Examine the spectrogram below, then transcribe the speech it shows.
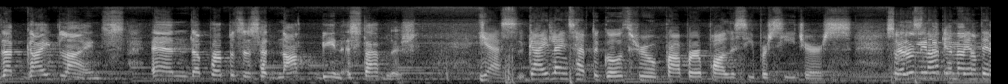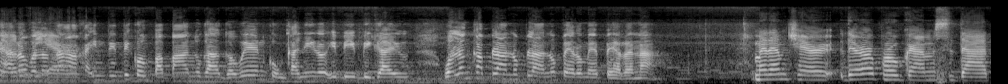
that guidelines and the purposes had not been established. Yes, guidelines have to go through proper policy procedures. So Pero it's not linagyan na ng invented out pera, of the walang air. nakakaintindi kung paano gagawin, kung kanino ibibigay. Walang kaplano-plano pero may pera na. Madam Chair, there are programs that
